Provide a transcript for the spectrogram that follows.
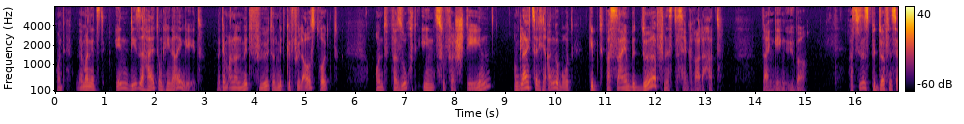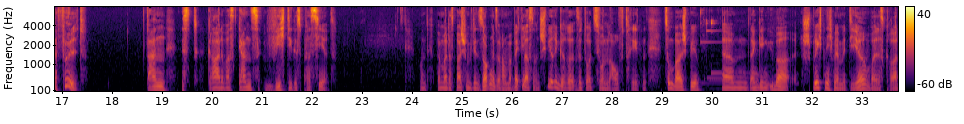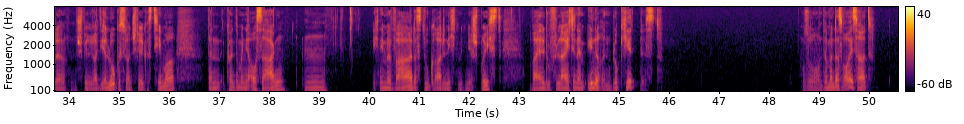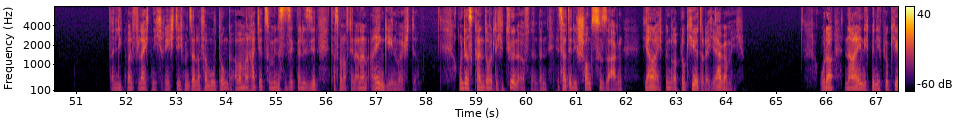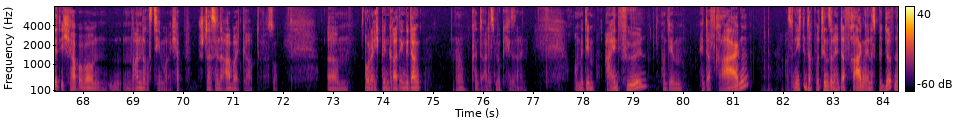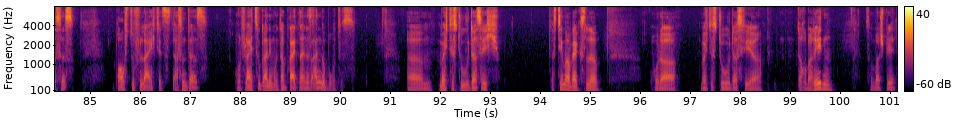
Und wenn man jetzt in diese Haltung hineingeht, mit dem anderen mitfühlt und Mitgefühl ausdrückt und versucht, ihn zu verstehen und gleichzeitig ein Angebot gibt, was sein Bedürfnis, das er gerade hat, dein Gegenüber, was dieses Bedürfnis erfüllt, dann ist gerade was ganz Wichtiges passiert. Und wenn wir das Beispiel mit den Socken jetzt einfach mal weglassen und schwierigere Situationen auftreten, zum Beispiel ähm, dein Gegenüber spricht nicht mehr mit dir, weil es gerade ein schwieriger Dialog ist oder ein schwieriges Thema, dann könnte man ja auch sagen, hm, ich nehme wahr, dass du gerade nicht mit mir sprichst, weil du vielleicht in deinem Inneren blockiert bist. So, und wenn man das äußert, dann liegt man vielleicht nicht richtig mit seiner Vermutung, aber man hat ja zumindest signalisiert, dass man auf den anderen eingehen möchte. Und das kann deutliche Türen öffnen, denn jetzt hat er die Chance zu sagen, ja, ich bin gerade blockiert oder ich ärgere mich. Oder nein, ich bin nicht blockiert, ich habe aber ein anderes Thema. Ich habe Stress in der Arbeit gehabt oder so. Ähm, oder ich bin gerade in Gedanken. Ja, könnte alles Mögliche sein. Und mit dem Einfühlen und dem Hinterfragen, also nicht interpretieren, sondern Hinterfragen eines Bedürfnisses, brauchst du vielleicht jetzt das und das und vielleicht sogar dem Unterbreiten eines Angebotes. Ähm, möchtest du, dass ich das Thema wechsle oder möchtest du, dass wir darüber reden? Zum Beispiel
